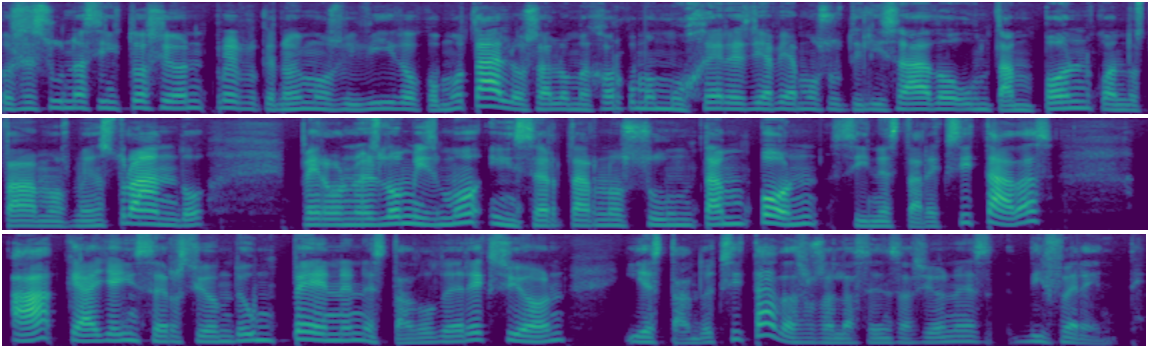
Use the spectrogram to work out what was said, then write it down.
pues es una situación pues, que no hemos vivido como tal. O sea, a lo mejor como mujeres ya habíamos utilizado un tampón cuando estábamos menstruando, pero no es lo mismo insertarnos un tampón sin estar excitadas a que haya inserción de un pene en estado de erección y estando excitadas, o sea, la sensación es diferente.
